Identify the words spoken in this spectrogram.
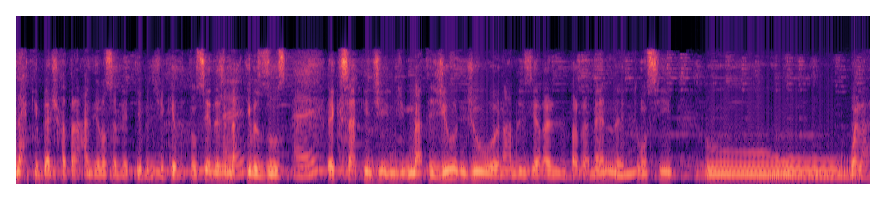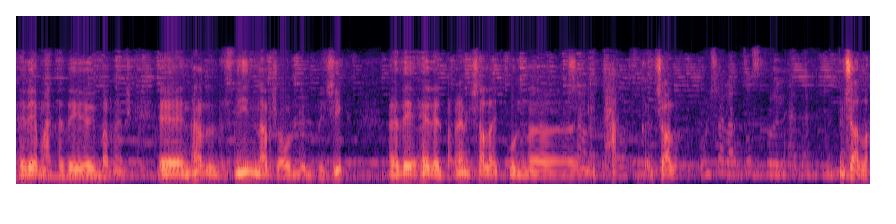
نحكي باش خاطر عندي نص اللي بلجيكا بالتونسيه لازم نحكي بالزوز. ساعه كي نجي معناتها نجيو نجيو نعملوا زيارة للبرلمان التونسي و voilà هذا معناتها هذا البرنامج آه نهار الاثنين نرجعوا لبلجيك هذا هذا البرنامج إن شاء الله يكون آه يتحقق إن شاء الله. وإن شاء الله توصلوا للهدف. إن شاء الله.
